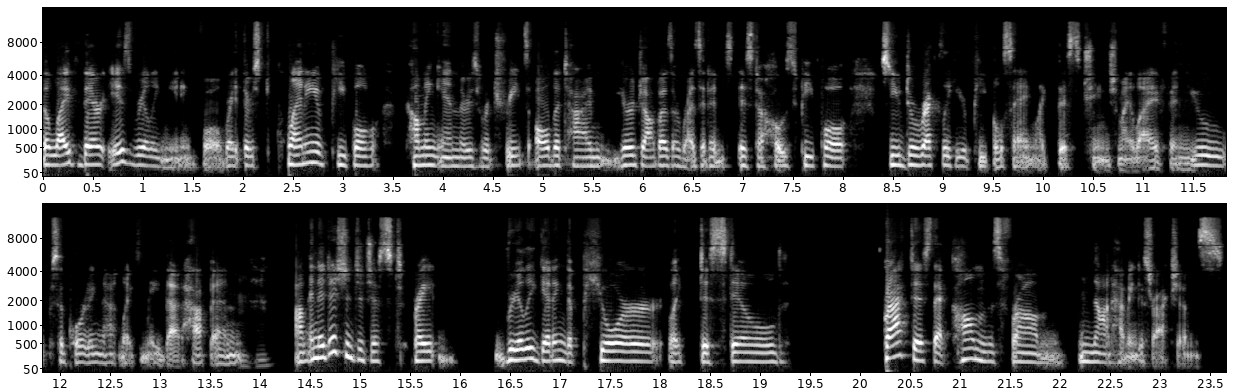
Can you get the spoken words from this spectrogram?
the life there is really meaningful, right? There's plenty of people coming in, there's retreats all the time. Your job as a resident is to host people. So you directly hear people saying, like, this changed my life, and you supporting that, like, made that happen. Mm-hmm. Um, in addition to just, right, really getting the pure, like, distilled practice that comes from not having distractions.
